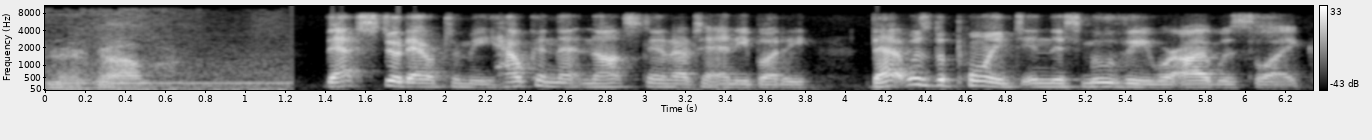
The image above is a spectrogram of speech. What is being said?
Goblin. that stood out to me how can that not stand out to anybody that was the point in this movie where i was like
